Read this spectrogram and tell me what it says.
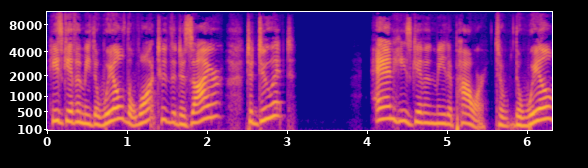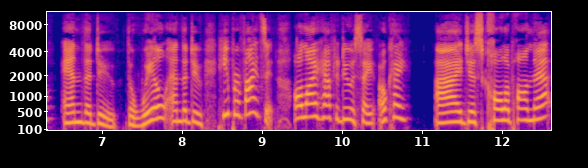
He's given me the will, the want to, the desire to do it. and he's given me the power to the will and the do the will and the do he provides it all i have to do is say okay i just call upon that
